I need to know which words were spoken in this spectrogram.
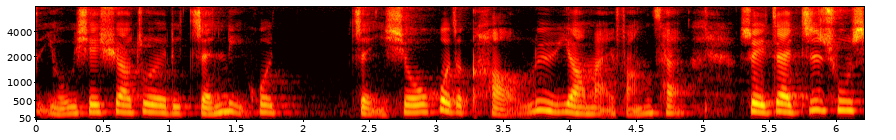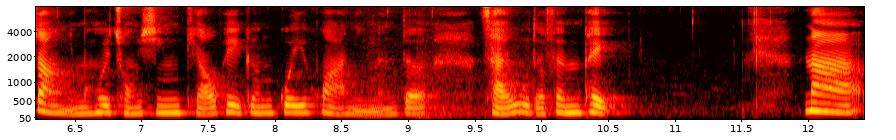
有一些需要做的整理或整修，或者考虑要买房产，所以在支出上你们会重新调配跟规划你们的财务的分配。那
